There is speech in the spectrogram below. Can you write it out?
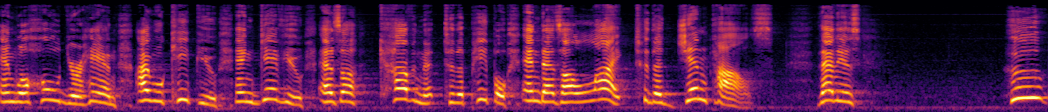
and will hold your hand. I will keep you and give you as a covenant to the people and as a light to the Gentiles. That is, who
